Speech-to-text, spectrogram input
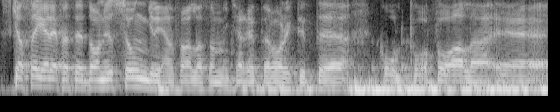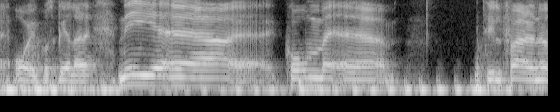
Ska säga det förresten, Daniel Sundgren för alla som kanske inte har riktigt eh, koll på, på alla eh, AIK-spelare. Ni eh, kom eh, till Färönö.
